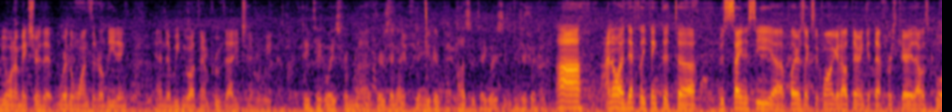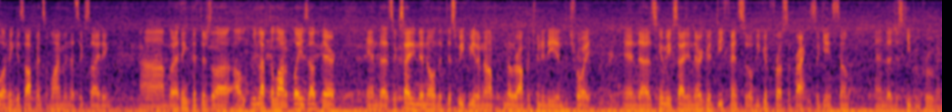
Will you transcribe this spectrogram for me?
we want to make sure that we're the ones that are leading, and that we can go out there and prove that each and every week. Any takeaways from uh, Thursday night that you can positive takeaways that you can take away from? Uh, I know. I definitely think that uh, it was exciting to see uh, players like Saquon get out there and get that first carry. That was cool. I think his offensive lineman, that's exciting. Uh, but I think that there's a, a, we left a lot of plays out there, and uh, it's exciting to know that this week we had an op- another opportunity in Detroit, and uh, it's going to be exciting. They're a good defense, so it'll be good for us to practice against them and uh, just keep improving.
